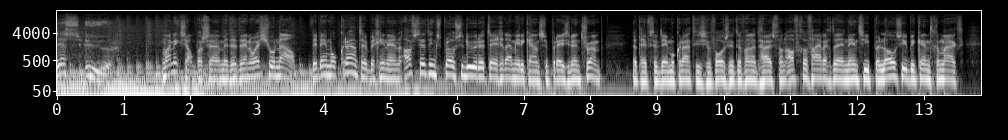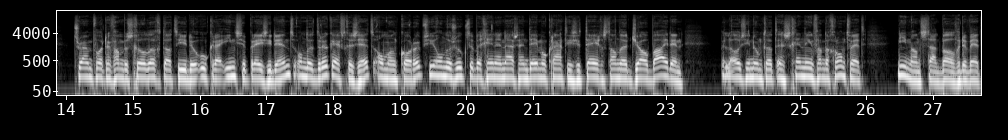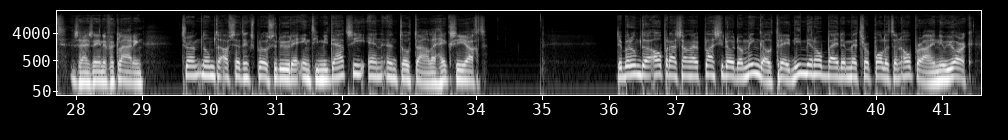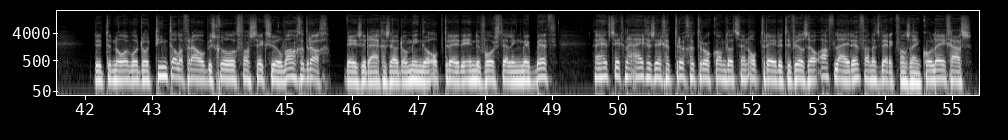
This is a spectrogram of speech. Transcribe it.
Zes uur. Marnik Sampers met het NOS-journaal. De Democraten beginnen een afzettingsprocedure tegen de Amerikaanse president Trump. Dat heeft de democratische voorzitter van het Huis van Afgevaardigden Nancy Pelosi bekendgemaakt. Trump wordt ervan beschuldigd dat hij de Oekraïense president onder druk heeft gezet... om een corruptieonderzoek te beginnen naar zijn democratische tegenstander Joe Biden. Pelosi noemt dat een schending van de grondwet. Niemand staat boven de wet, zei ze in een verklaring... Trump noemt de afzettingsprocedure intimidatie en een totale heksenjacht. De beroemde operazanger Placido Domingo treedt niet meer op bij de Metropolitan Opera in New York. De tenor wordt door tientallen vrouwen beschuldigd van seksueel wangedrag. Deze dagen zou Domingo optreden in de voorstelling Macbeth. Hij heeft zich naar eigen zeggen teruggetrokken omdat zijn optreden te veel zou afleiden van het werk van zijn collega's.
